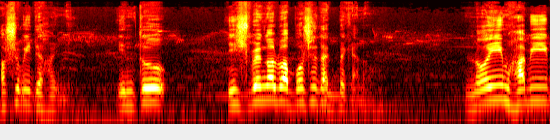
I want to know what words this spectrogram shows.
অসুবিধে হয়নি। কিন্তু ইস্টবেঙ্গল বা বসে থাকবে কেন? নঈম, হাবিব,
